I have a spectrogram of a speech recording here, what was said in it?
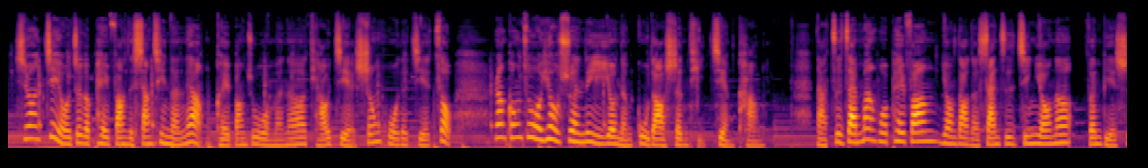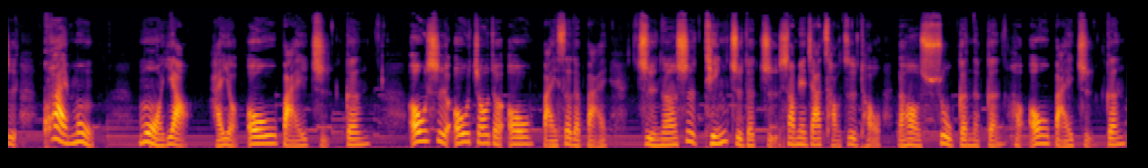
希望借由这个配方的香气能量，可以帮助我们呢调节生活的节奏，让工作又顺利又能顾到身体健康。那自在慢活配方用到的三支精油呢，分别是快木、没药，还有欧白芷根。欧是欧洲的欧，白色的白；芷呢是停止的止，上面加草字头，然后树根的根，和欧白芷根。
